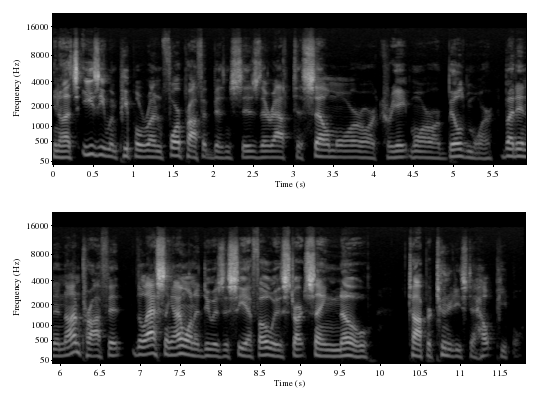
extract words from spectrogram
You know, that's easy when people run for profit businesses. They're out to sell more or create more or build more. But in a nonprofit, the last thing I want to do as a CFO is start saying no to opportunities to help people.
